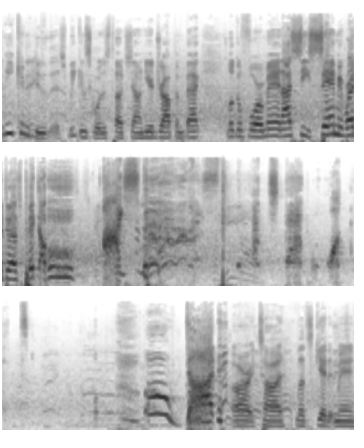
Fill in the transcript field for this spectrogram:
we can do this. We can score this touchdown here. Dropping back. Looking for a man. I see Sammy right there. That's picked up. Oh, I snatched that. What? Oh, dot. All right, Todd. Let's get it, man.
